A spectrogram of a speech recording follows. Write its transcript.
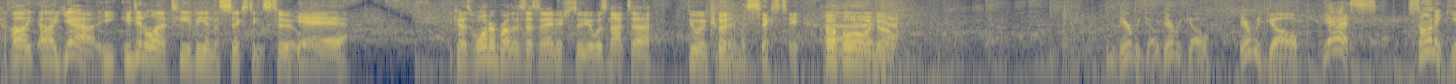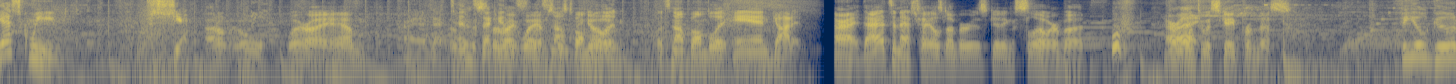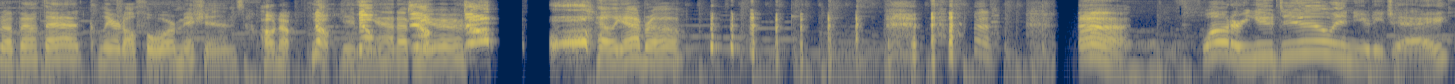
Uh, uh, yeah, he, he did a lot of TV in the '60s too. Yeah, yeah, yeah. because Warner Brothers as an animation studio was not uh, doing good in the 60. Oh Uh, no. nah. Ooh, there we go. There we go. There we go. Yes! Sonic, yes, Queen! Shit. I don't know where I am. All right, I've got 10 this is the seconds. right way I'm Let's not supposed to be bumble going. it. Let's not bumble it. And got it. All right, that's an S. Tails number is getting slower, but All I want to escape from this. Feel good about that. Cleared all four missions. Oh no, no, Get me out of here. Oh. Hell yeah, bro. What are you doing, UDJ?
